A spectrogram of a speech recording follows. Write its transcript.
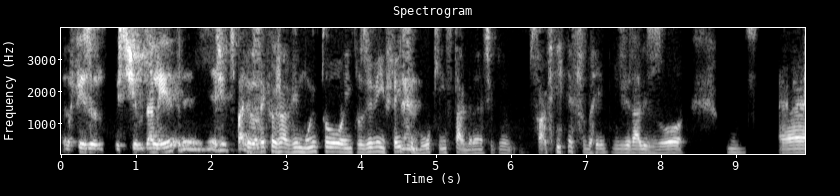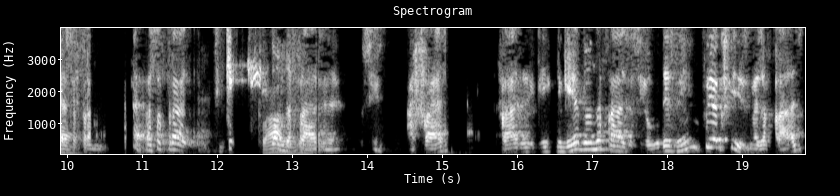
Eu fiz o, o, estilo da letra e a gente espalhou. Eu sei que eu já vi muito, inclusive em Facebook, é. Instagram, tipo, sabe, isso daí viralizou. É... Essa frase. É, essa frase. Assim, quem claro, é dono da frase, né? Assim, a frase, a frase ninguém, é dono da frase. Assim, o desenho fui eu que fiz, mas a frase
